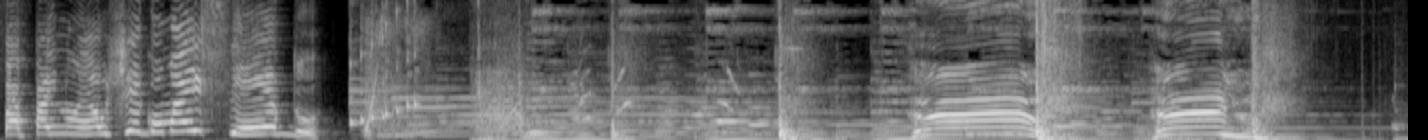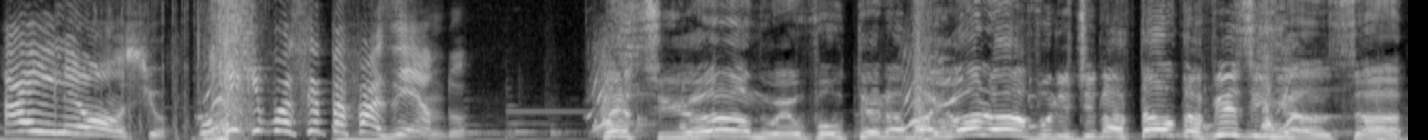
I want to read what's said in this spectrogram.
Papai Noel chegou mais cedo. Hey! Aí, Leôncio, o que, que você tá fazendo? Esse ano eu vou ter a maior árvore de Natal da vizinhança.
